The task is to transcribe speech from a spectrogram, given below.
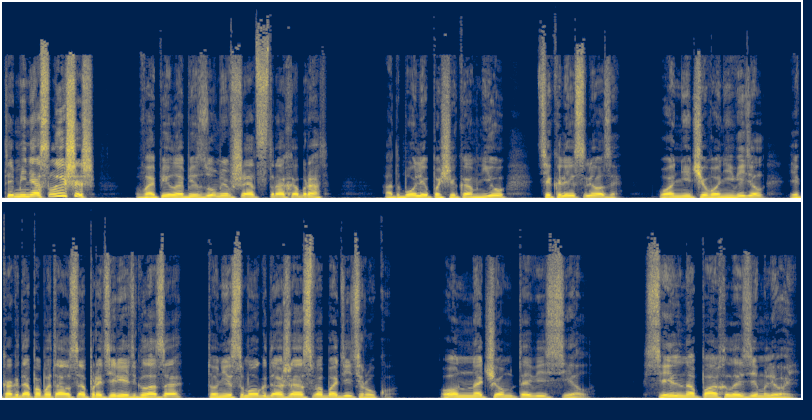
Ты меня слышишь?» — вопил обезумевший от страха брат. От боли по щекам Нью текли слезы. Он ничего не видел, и когда попытался протереть глаза, то не смог даже освободить руку. Он на чем-то висел. Сильно пахло землей.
